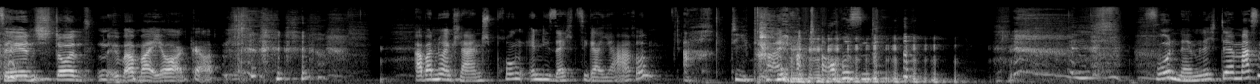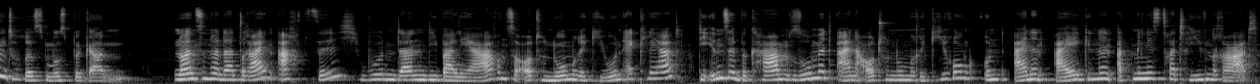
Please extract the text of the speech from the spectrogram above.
Zehn Stunden über Mallorca. Aber nur einen kleinen Sprung in die 60er Jahre. Ach, die paar Jahrtausend. wo nämlich der Massentourismus begann. 1983 wurden dann die Balearen zur autonomen Region erklärt. Die Insel bekam somit eine autonome Regierung und einen eigenen administrativen Rat.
